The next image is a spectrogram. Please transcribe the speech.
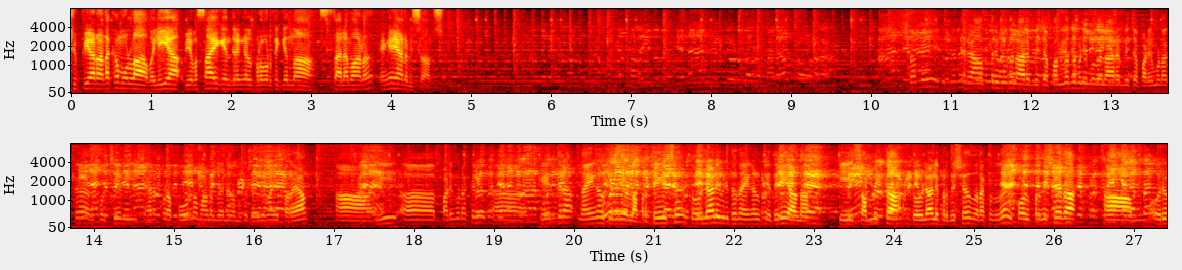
ഷിപ്പ്യാർഡ് അടക്കമുള്ള വലിയ വ്യവസായ കേന്ദ്രങ്ങൾ പ്രവർത്തിക്കുന്ന സ്ഥലമാണ്. എങ്ങനെയാണ് വിശദാംശം? ഇന്നലെ രാത്രി മുതൽ ആരംഭിച്ച പന്ത്രണ്ട് മണി മുതൽ ആരംഭിച്ച പണിമുടക്ക് കൊച്ചിയിൽ ഏറെക്കുറെ പൂർണമാണെന്ന് തന്നെ നമുക്ക് ധൈര്യമായി പറയാം. ഈ പണിമുടക്കിൽ കേന്ദ്ര നയങ്ങൾക്കെതിരെയുള്ള പ്രത്യേകിച്ച് തൊഴിലാളി വിരുദ്ധ നയങ്ങൾക്കെതിരെയാണ് ഈ സംയുക്ത തൊഴിലാളി പ്രതിഷേധം നടക്കുന്നത്. ഇപ്പോൾ പ്രതിഷേധ ഒരു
